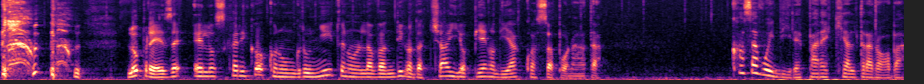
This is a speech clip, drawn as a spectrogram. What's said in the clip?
lo prese e lo scaricò con un grugnito in un lavandino d'acciaio pieno di acqua saponata. Cosa vuoi dire parecchia altra roba?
